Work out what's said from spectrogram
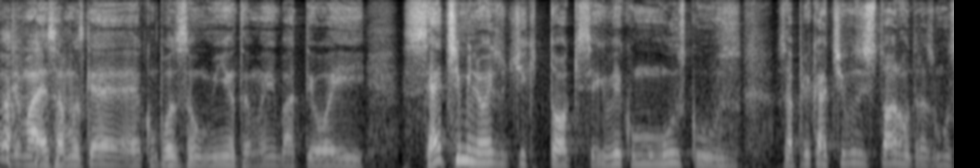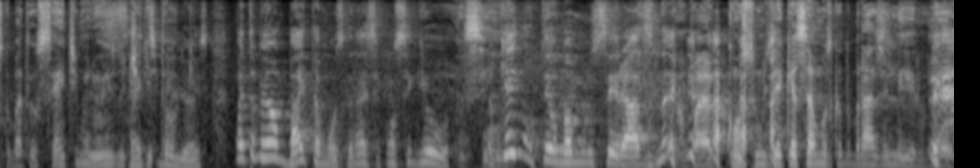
Bom demais, essa música é, é composição minha também, bateu aí 7 milhões no TikTok. Você vê como música, os, os aplicativos estouram outras músicas. Bateu 7 milhões no 7 TikTok. milhões. Mas também é uma baita música, né? Você conseguiu. Sim. Quem não tem o nome no Serasa, né? Rapaz, eu costumo dizer que essa é a música do brasileiro, velho.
